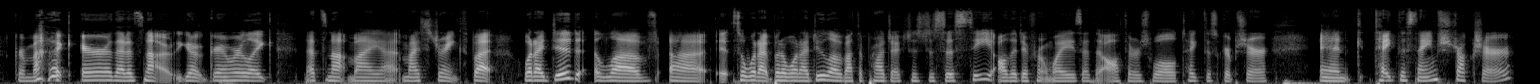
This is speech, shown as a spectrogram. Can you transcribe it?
grammatic error that is not you know grammar like that's not my uh, my strength. But what I did love uh it, so what I but what I do love about the project is just to see all the different ways that the authors will take the scripture and take the same structure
